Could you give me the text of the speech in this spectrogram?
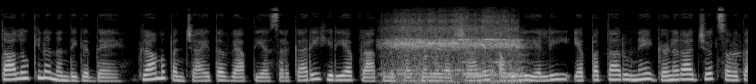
ತಾಲೂಕಿನ ನಂದಿಗದ್ದೆ ಗ್ರಾಮ ಪಂಚಾಯತ ವ್ಯಾಪ್ತಿಯ ಸರ್ಕಾರಿ ಹಿರಿಯ ಪ್ರಾಥಮಿಕ ಕನ್ನಡ ಶಾಲೆ ಅವಳಿಯಲ್ಲಿ ಎಪ್ಪತ್ತಾರನೇ ಗಣರಾಜ್ಯೋತ್ಸವದ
